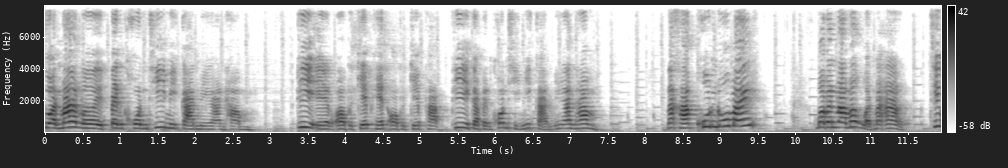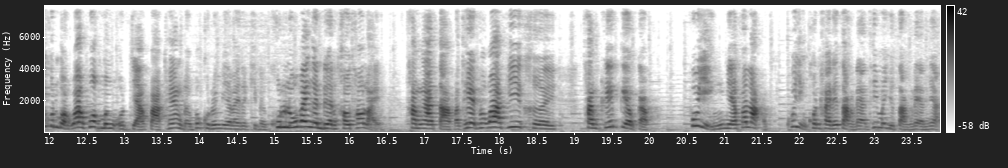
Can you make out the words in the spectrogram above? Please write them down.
ส่วนมากเลยเป็นคนที่มีการมีงานทำพี่เองออกไปเก็บเห็ดออกไปเก็บผัก พี่ก็เป็นคนที่มีการมีงานทำนะคะ คุณรู้ไหมว่าเป็นมามาอวดมาอ้าง ที่คุณบอกว่าพวกมึงอดอยากปากแห้งเดี๋ยวพวกคุณไม่มีอะไรจะกินเลยคุณรู้ไหมเงินเดือนเขาเท่าไหร่ทำงานต่างประเทศ เพราะว่าพี่เคยทำคลิปเกี่ยวกับผู้หญิงเมียฝรั่งผู้หญิงคนไทยในต่างแดนที่มาอยู่ต่างแดนเนี่ย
